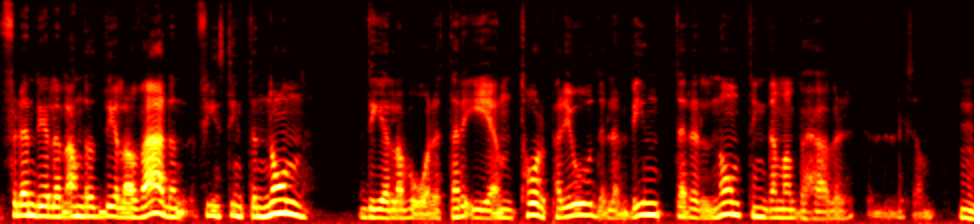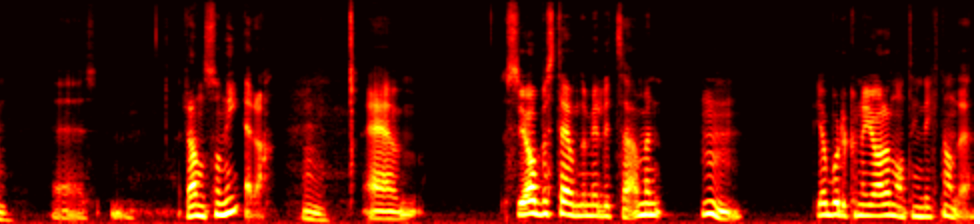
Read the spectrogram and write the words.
för den delen andra delar av världen finns det inte någon del av året där det är en torrperiod eller en vinter eller någonting där man behöver liksom Mm. eh, ransonera. Mm. Ehm, så jag bestämde mig lite så här, men mm, jag borde kunna göra någonting liknande.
